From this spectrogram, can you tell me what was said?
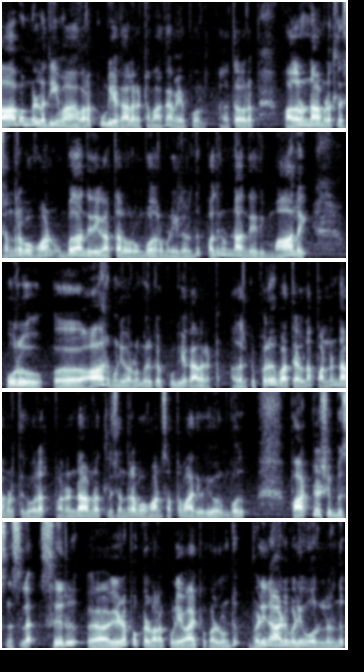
லாபங்கள் அதிகமாக வரக்கூடிய காலகட்டமாக அமையப்போகிறது. அதை தவிர பதினொன்றாம் இடத்துல சந்திர பகவான் ஒன்பதாம் தேதி காத்தால் ஒரு ஒம்பதரை மணியிலிருந்து பதினொன்றாம் தேதி மாலை ஒரு ஆறு மணி வரலும் இருக்கக்கூடிய காலகட்டம். அதற்கு பிறகு பார்த்தேன்னா பன்னெண்டாம் இடத்துக்கு வரார் பன்னெண்டாம் இடத்துல சந்திர பகவான் சப்தமாதிபதி வரும்போது பார்ட்னர்ஷிப் பிஸ்னஸில் சிறு இழப்புகள் வரக்கூடிய வாய்ப்புகள் உண்டு. வெளிநாடு வெளியூர்லேருந்து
